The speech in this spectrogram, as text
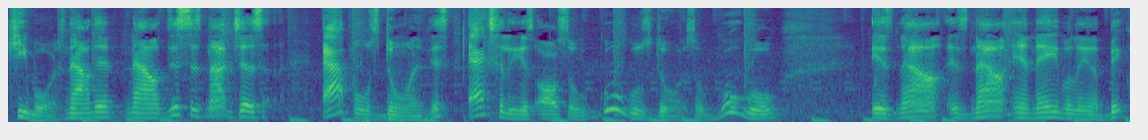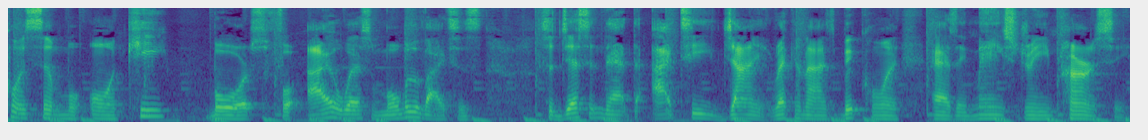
keyboards. Now then, now this is not just Apple's doing. This actually is also Google's doing. So Google is now is now enabling a Bitcoin symbol on keyboards for iOS mobile devices, suggesting that the IT giant recognized Bitcoin as a mainstream currency.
